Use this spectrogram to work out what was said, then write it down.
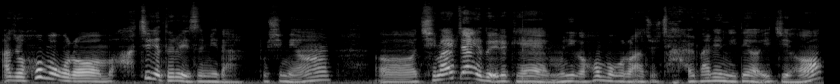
아주 호복으로 멋지게 들어 있습니다. 보시면 어, 치마 입장에도 이렇게 무늬가 호복으로 아주 잘 발현이 되어 있지요.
